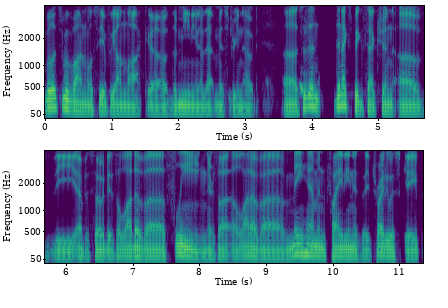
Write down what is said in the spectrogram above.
Well, let's move on. We'll see if we unlock uh, the meaning of that mystery note. Uh, so then, the next big section of the episode is a lot of uh, fleeing. There's a, a lot of uh, mayhem and fighting as they try to escape,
